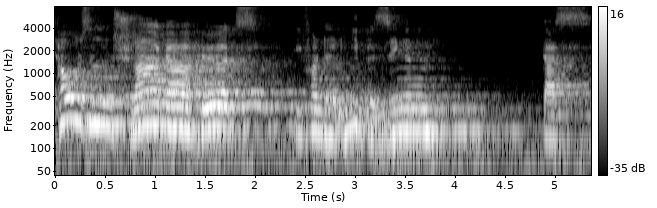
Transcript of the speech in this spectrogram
tausend Schlager hört, die von der Liebe singen, das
